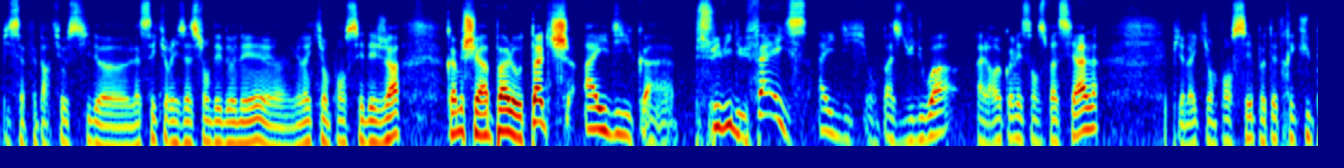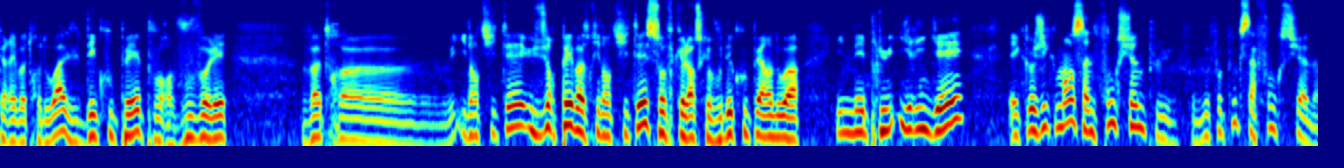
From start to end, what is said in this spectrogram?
Puis ça fait partie aussi de la sécurisation des données. Il y en a qui ont pensé déjà, comme chez Apple, au Touch ID, suivi du Face ID. On passe du doigt à la reconnaissance faciale. Puis il y en a qui ont pensé peut-être récupérer votre doigt, le découper pour vous voler votre euh, identité, usurper votre identité, sauf que lorsque vous découpez un doigt, il n'est plus irrigué et que logiquement ça ne fonctionne plus. Il ne faut plus que ça fonctionne.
